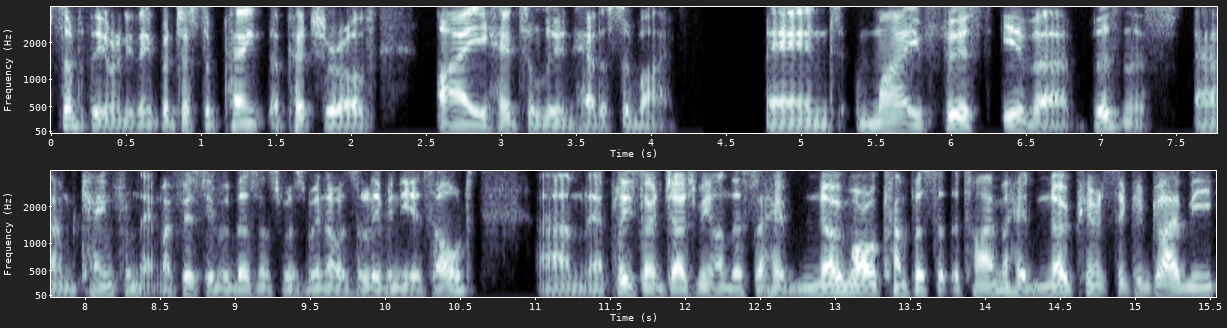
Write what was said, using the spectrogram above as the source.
sympathy or anything, but just to paint a picture of I had to learn how to survive. And my first ever business um, came from that. My first ever business was when I was 11 years old. Um, now, please don't judge me on this. I had no moral compass at the time. I had no parents that could guide me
